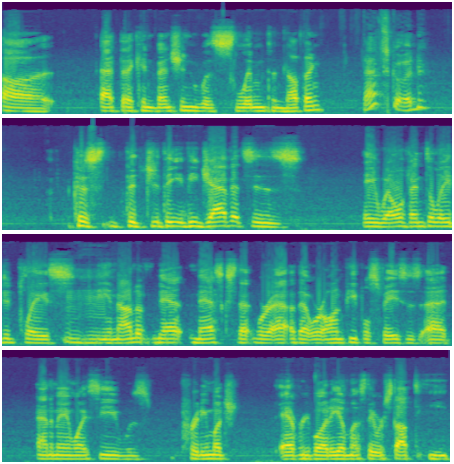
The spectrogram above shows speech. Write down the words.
uh, at that convention was slim to nothing That's good. because the the the Javits is a well ventilated place. Mhm. The amount of ma- masks that were at, that were on people's faces at Anime NYC was pretty much everybody, unless they were stopped to eat.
